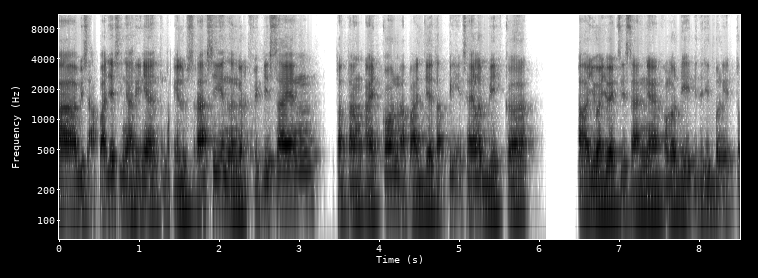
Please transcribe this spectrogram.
uh, bisa apa aja sih nyarinya tentang ilustrasi, tentang graphic design, tentang icon apa aja. Tapi saya lebih ke uh, UI UX desainnya kalau di, Dribble itu.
